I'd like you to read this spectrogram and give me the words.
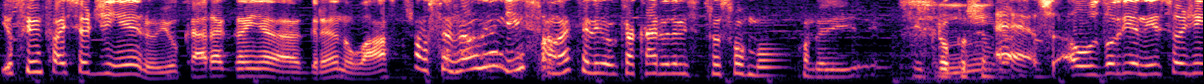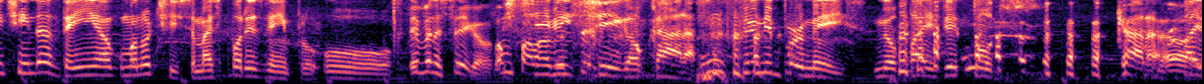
E o filme faz seu dinheiro, e o cara ganha grana, o astro. Ah, Você vê o Lianisson, né? Que, ele, que a carreira dele se transformou quando ele entrou pro Sim. filme. É, os do Lianisson a gente ainda tem alguma notícia, mas por exemplo, o Steven Seagal, vamos falar Steven Seagal, cara, um filme por mês. Meu pai vê todos. Cara, vê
